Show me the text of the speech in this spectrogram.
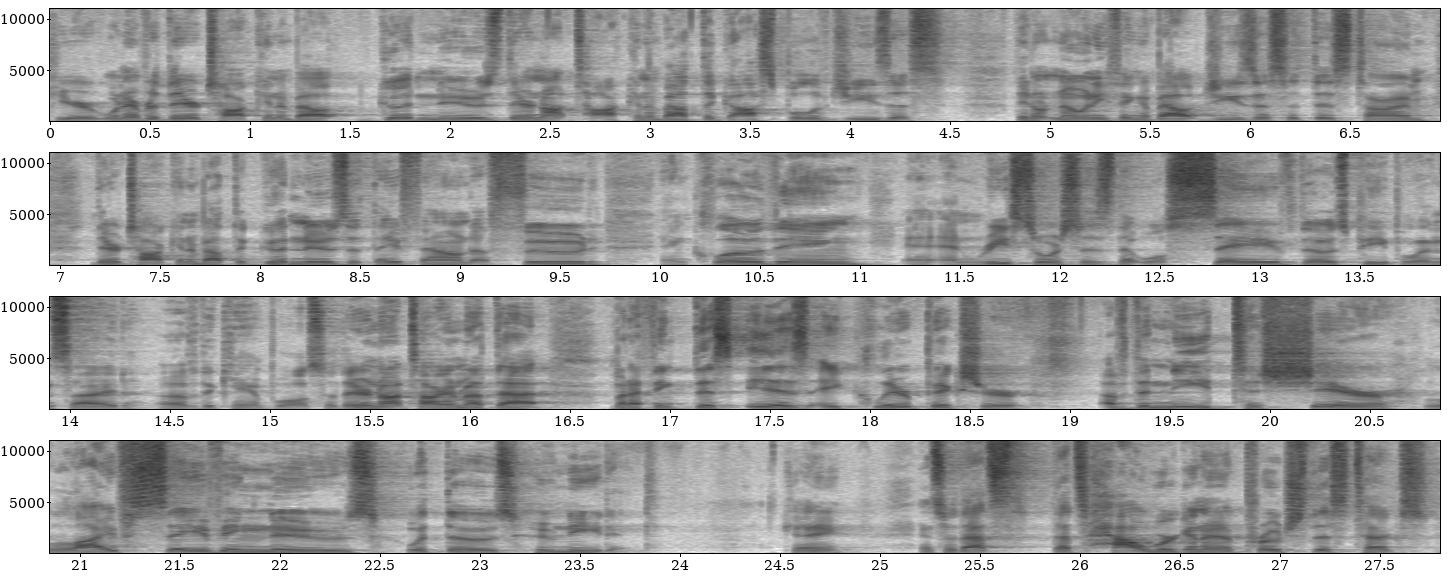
here. Whenever they're talking about good news, they're not talking about the gospel of Jesus. They don't know anything about Jesus at this time. They're talking about the good news that they found of food and clothing and, resources that will save those people inside of the camp wall. So they're not talking about that. But I think this is a clear picture of the need to share life saving news with those who need it. Okay? And so that's, that's how we're going to approach this text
